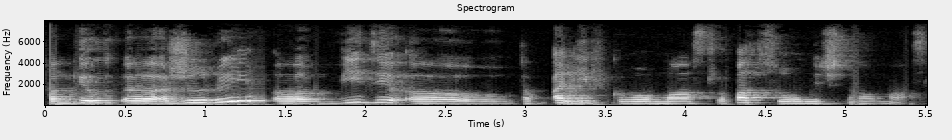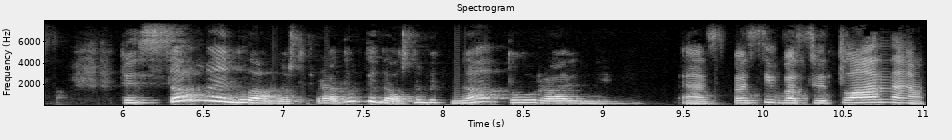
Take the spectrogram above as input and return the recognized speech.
э, жиры э, в виде э, там, оливкового масла, подсолнечного масла. То есть самое главное, что продукты должны быть натуральными. Спасибо, Светлана.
